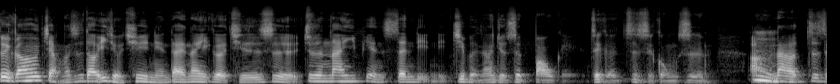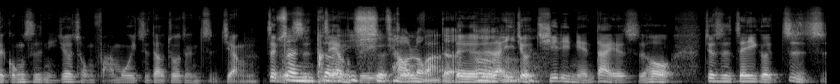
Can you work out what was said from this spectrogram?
所以刚刚讲的是到一九七零年代那一个，其实是就是那一片森林里基本上就是包给这个制纸公司。啊，那制纸公司你就从伐木一直到做成纸浆，这个是这样子一个做法。对对对，在一九七零年代的时候，就是这一个制纸，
